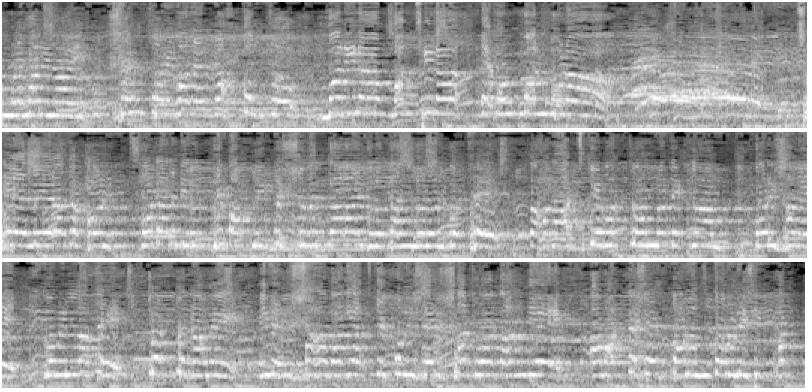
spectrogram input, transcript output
আমরা মানি নাই। শেখ পরিবারের রাজতন্ত্র মানি না, মানছি না এবং মানব না। ছেলে মেয়েরা যখন ভোটার বিরুদ্ধে পাবলিক বিশ্ববিদ্যালয়গুলোতে আন্দোলন করছে, তখন আজকে মাত্র আমরা দেখলাম বরিশালে, কুমিল্লাতে, চট্টগ্রামে ইভেন শাহবাগে আজকে পুলিশের সাজুয়া গান দিয়ে আমার দেশের তরুণ, তরুণী শিক্ষার্থীদের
